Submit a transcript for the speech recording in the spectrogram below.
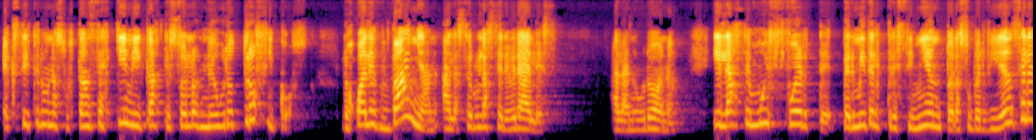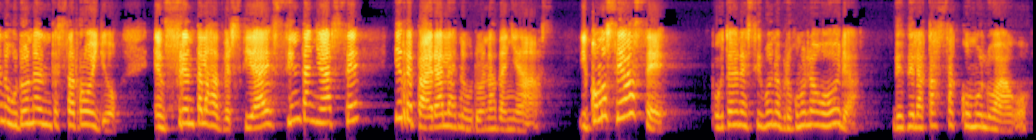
existen unas sustancias químicas que son los neurotróficos, los cuales bañan a las células cerebrales, a la neurona, y la hace muy fuerte, permite el crecimiento, la supervivencia de la neurona en desarrollo, enfrenta las adversidades sin dañarse y repara las neuronas dañadas. ¿Y cómo se hace? Porque ustedes van a decir, bueno, pero ¿cómo lo hago ahora? Desde la casa, ¿cómo lo hago?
